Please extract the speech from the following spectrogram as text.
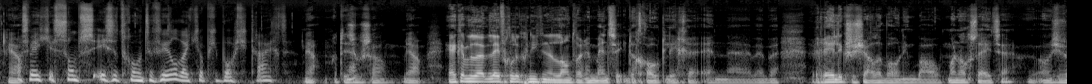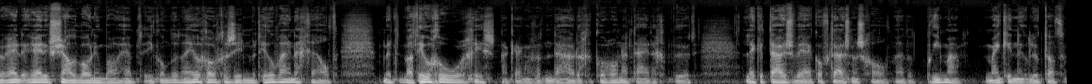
Ja. Als weet je, soms is het gewoon te veel wat je op je bordje krijgt. Ja, dat is ook zo. Ja. Kijk, we leven gelukkig niet in een land waarin mensen in de goot liggen. En eh, we hebben redelijk sociale woningbouw. Maar nog steeds, hè. Als je zo'n red- redelijk sociale woningbouw hebt... en je komt uit een heel groot gezin met heel weinig geld... Met, wat heel gehoorig is... Nou, kijk maar wat in de huidige coronatijden gebeurt. Lekker thuiswerken of thuis naar school. Nou, dat prima. Mijn kinderen lukt dat.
